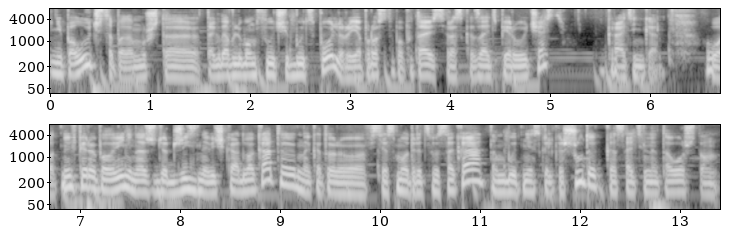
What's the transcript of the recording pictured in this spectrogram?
не получится, потому что тогда в любом случае будет спойлер. Я просто попытаюсь рассказать первую часть кратенько. Вот. Ну и в первой половине нас ждет жизнь новичка-адвоката, на которого все смотрят свысока. Там будет несколько шуток касательно того, что он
